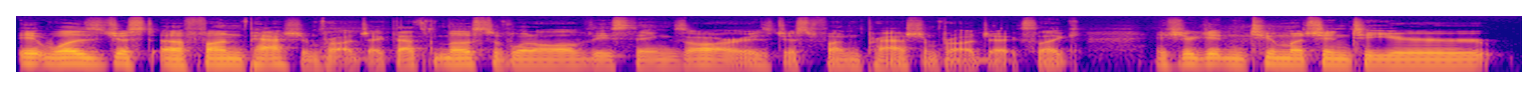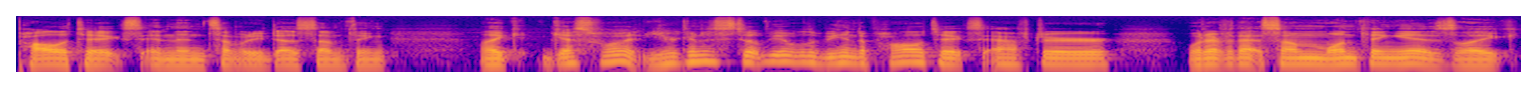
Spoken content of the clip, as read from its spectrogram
it was just a fun passion project. That's most of what all of these things are is just fun passion projects. Like if you're getting too much into your politics and then somebody does something like guess what? You're going to still be able to be into politics after whatever that some one thing is. Like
